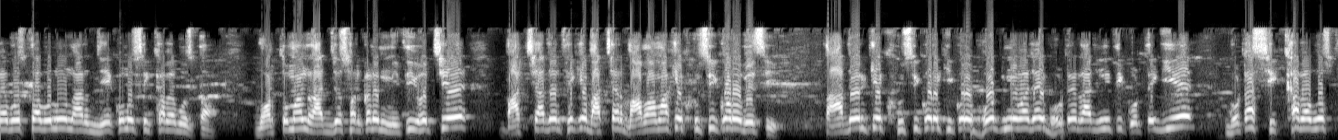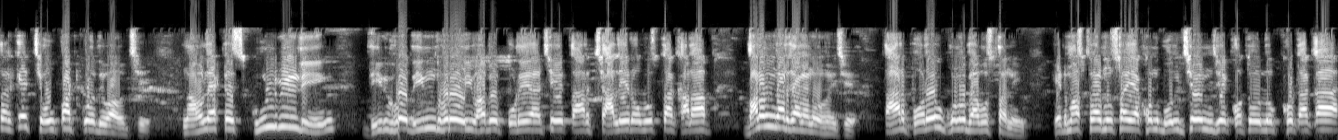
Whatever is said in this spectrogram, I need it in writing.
ব্যবস্থা বলুন আর যে কোনো শিক্ষা ব্যবস্থা, বর্তমান রাজ্য সরকারের নীতি হচ্ছে বাচ্চাদের থেকে বাচ্চার বাবা মাকে খুশি করো বেশি। তাদেরকে খুশি করে কি করে ভোট নেওয়া যায়? ভোটের রাজনীতি করতে গিয়ে গোটা শিক্ষা ব্যবস্থাকে চৌপাট করে দেওয়া হচ্ছে। না হলে একটা স্কুল বিল্ডিং দীর্ঘদিন ধরে ওইভাবে পড়ে আছে, তার চালের অবস্থা খারাপ, বারংবার জানানো হয়েছে। তারপরেও কোনো ব্যবস্থা নেই। হেডমাস্টার মশাই এখন বলছেন যে কত লক্ষ টাকা,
